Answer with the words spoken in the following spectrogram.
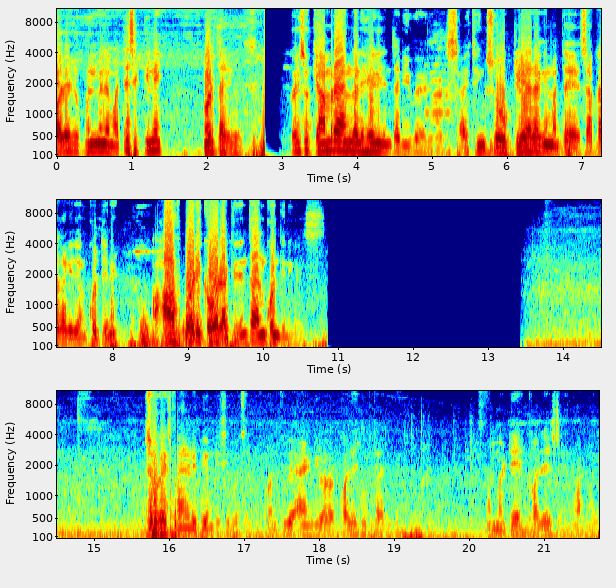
ಕಾಲೇಜಿಗೆ ಬಂದ ಮೇಲೆ ಮತ್ತೆ ಸಿಗ್ತೀನಿ. ನೋಡ್ತಾ ಇರಿ ಗೈಸ್ ಗೈಸು ಕ್ಯಾಮ್ರಾ ಆ್ಯಂಗಲ್ ಹೇಗಿದೆ ಅಂತ ನೀವೇ ಹೇಳಿ guys I think so clear ಆಗಿ ಮತ್ತೆ ಸಕ್ಕತ್ತಾಗಿದೆ ಅನ್ಕೊಂತೀನಿ. ಹಾಫ್ ಬಾಡಿ ಕವರ್ ಆಗ್ತಿದೆ ಅಂತ ಅನ್ಕೊಂತೀನಿ guys so guys finally B M T C bus and ಇವಾಗ ಕಾಲೇಜ್ ಹೋಗ್ತಾ ಇದ್ದೀವಿ ನಮ್ಮ day college day normal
